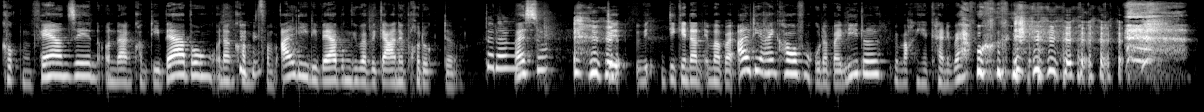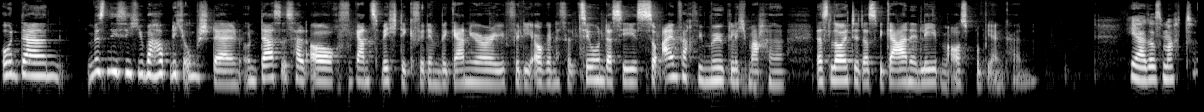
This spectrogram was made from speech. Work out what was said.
gucken Fernsehen und dann kommt die Werbung und dann kommt vom Aldi die Werbung über vegane Produkte. Tada. Weißt du? Die, die, gehen dann immer bei Aldi einkaufen oder bei Lidl. Wir machen hier keine Werbung. und dann müssen die sich überhaupt nicht umstellen. Und das ist halt auch ganz wichtig für den Veganuary, für die Organisation, dass sie es so einfach wie möglich machen, dass Leute das vegane Leben ausprobieren können. Ja, das macht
